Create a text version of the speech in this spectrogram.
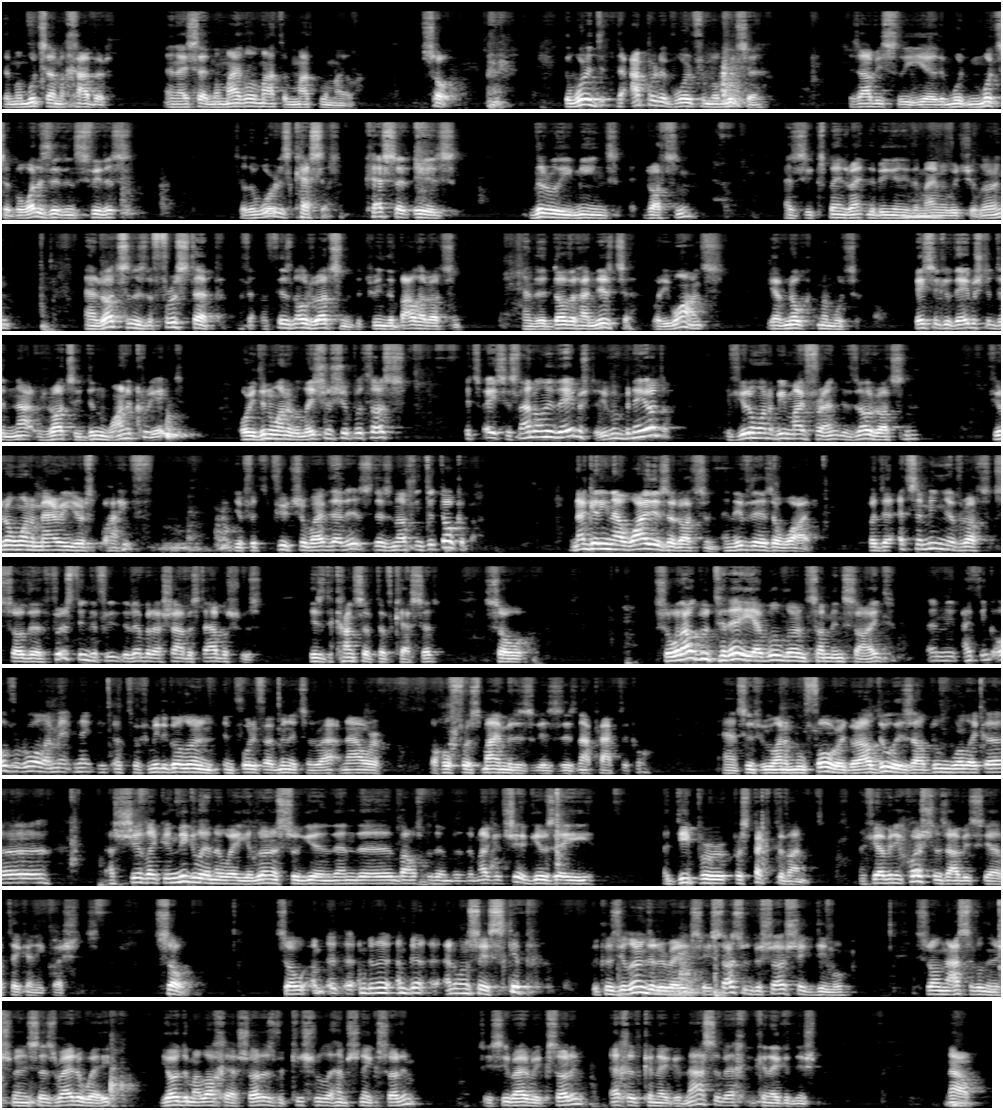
the Mamutza Mechaber. And I said, Mamayla Mata Matla So, the word, the operative word for Mamutza is obviously uh, the word Mamutza, but what is it in Svidus? So the word is keser. Keser is literally means rotzen, as he explains right in the beginning of the Maimon, which you learned. And rotzen is the first step. If there's no rotzen between the Bal HaRotzen and the Dover HaNirtza, what he wants, you have no mamutza. Basically, if the Abishta did not rotz, he didn't want to create, or he didn't want a relationship with us, it's ace. It's not only the Abishta, even Bnei Yoda. If you don't want to be my friend, there's no rotzen, if you don't want to marry your wife, your future wife, that is, there's nothing to talk about. I'm not getting now why there's a Ratzin and if there's a why. But the etzamin of Ratzin. So the first thing the, the Rebbe Rashab established was is the concept of Kesed. So, so what I'll do today, I will learn some inside. I mean, I think overall, I mean, uh, for me to go learn in 45 minutes and an hour, the whole first Maimon is, is, is not practical. And since we want to move forward, what I'll do is I'll do more like a a shir like a nigla in a way. You learn a sugya, and then the the, the Shir gives a a deeper perspective on it. If you have any questions, obviously I'll take any questions. So, so I'm, I'm gonna I'm gonna I don't want to say skip because you learned it already. So he starts with B'shar Sheikh Dimu. Yisrael Nasav Nishman. He says right away, Yodem Malachi Asharas v'kishru lehem shnei ksarim. So you see right away, Ksarim, Echad Keneged Nasav, Echad Keneged Nishma. Now,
